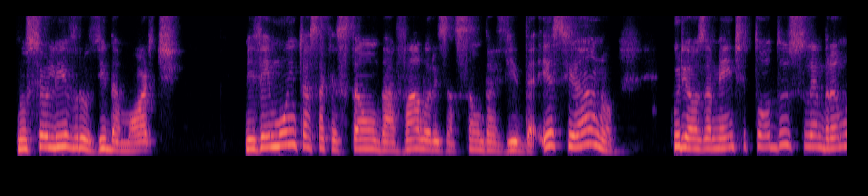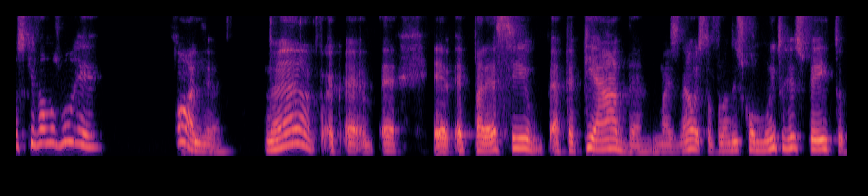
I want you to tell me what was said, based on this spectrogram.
no seu livro Vida Morte, me vem muito essa questão da valorização da vida. Esse ano, curiosamente, todos lembramos que vamos morrer. Olha, né? É, é, é, é, parece até piada, mas não, estou falando isso com muito respeito.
